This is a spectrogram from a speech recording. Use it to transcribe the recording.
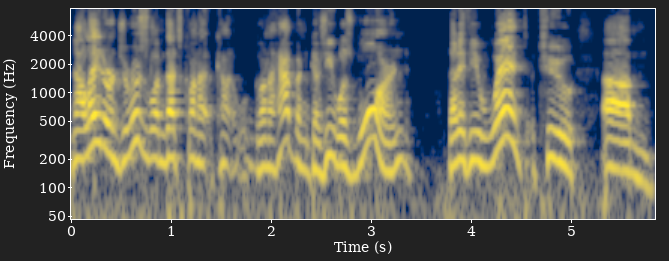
Now, later in Jerusalem, that's going to happen because he was warned that if he went to, um,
